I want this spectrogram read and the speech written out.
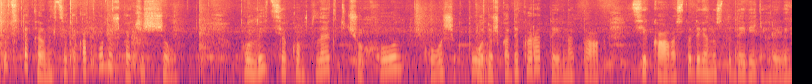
Що це таке у них? Це така подушка чи що? Полиця, комплект, чохол, кошик, подушка, декоративна. Так, цікава, 199 гривень.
